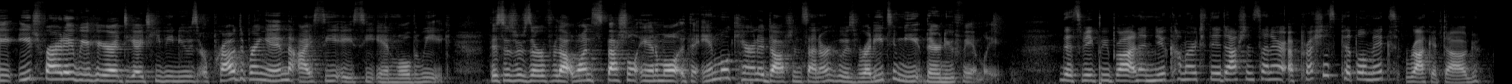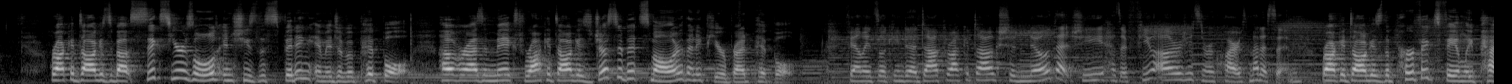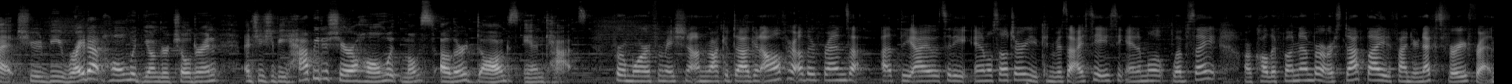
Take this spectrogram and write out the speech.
Each Friday, we here at DITV News are proud to bring in the ICAC Animal of the Week. This is reserved for that one special animal at the Animal Care and Adoption Center who is ready to meet their new family. This week, we brought in a newcomer to the Adoption Center, a precious Pitbull mix, Rocket Dog. Rocket Dog is about six years old and she's the spitting image of a pit bull. However, as a mix, Rocket Dog is just a bit smaller than a purebred pit bull. Families looking to adopt Rocket Dog should know that she has a few allergies and requires medicine. Rocket Dog is the perfect family pet. She would be right at home with younger children, and she should be happy to share a home with most other dogs and cats. For more information on Rocket Dog and all of her other friends at the Iowa City Animal Shelter, you can visit ICAC Animal website or call their phone number or stop by to find your next furry friend.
